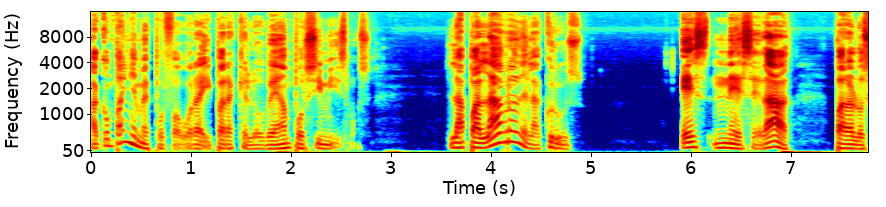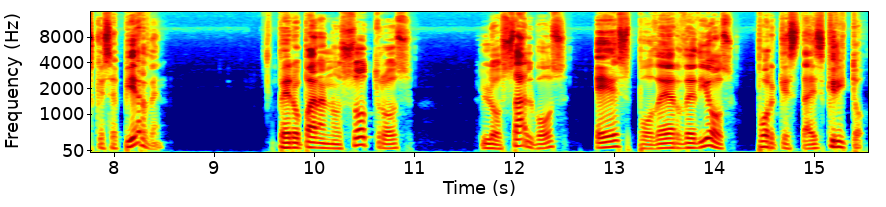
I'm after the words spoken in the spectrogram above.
Acompáñenme por favor ahí para que lo vean por sí mismos. La palabra de la cruz es necedad para los que se pierden, pero para nosotros, los salvos, es poder de Dios, porque está escrito,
